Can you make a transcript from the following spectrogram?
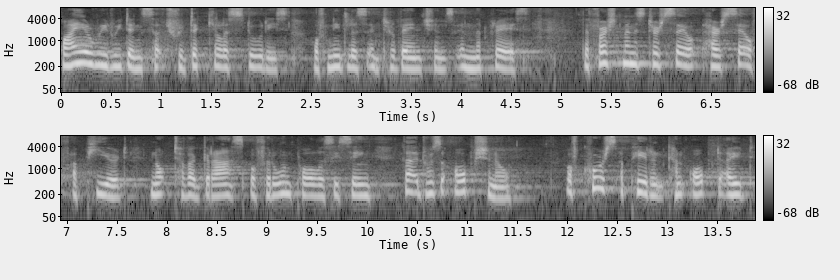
Why are we reading such ridiculous stories of needless interventions in the press? The First Minister herself appeared not to have a grasp of her own policy, saying that it was optional. Of course, a parent can opt out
